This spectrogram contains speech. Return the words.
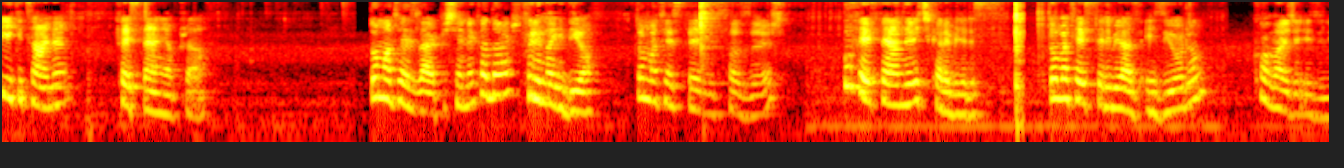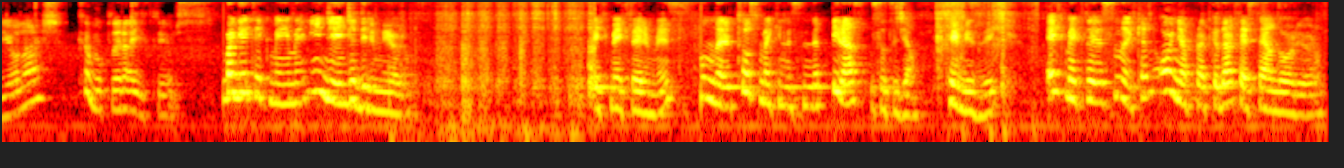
bir iki tane fesleğen yaprağı. Domatesler pişene kadar Fırına gidiyor. domateslerimiz hazır. Bu fesleğenleri çıkarabiliriz. Domatesleri biraz eziyorum. Kolayca eziliyorlar. Kabukları ayıklıyoruz. Baget ekmeğimi ince ince dilimliyorum. Ekmeklerimiz. Bunları tost makinesinde biraz ısıtacağım. Temizlik. Ekmekleri ısınırken 10 yaprak kadar fesleğen doğruyorum.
